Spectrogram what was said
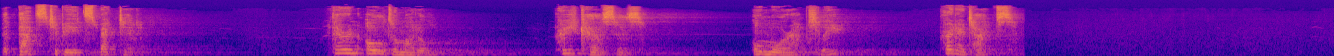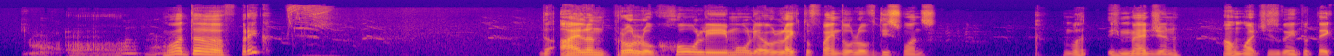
But that's to be expected. They're an older model. Precursors. Or more aptly, prototypes. What the frick? The island prologue. Holy moly, I would like to find all of these ones. But imagine how much it's going to take.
